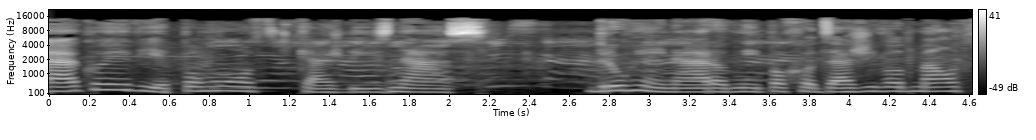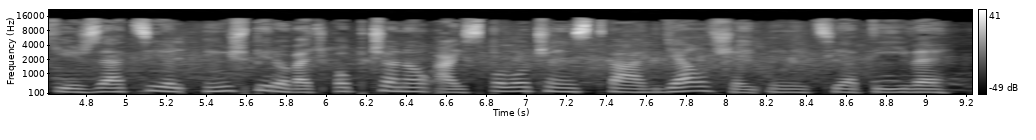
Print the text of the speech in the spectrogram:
a ako jej vie pomôcť každý z nás. Druhý národný pochod za život mal tiež za cieľ inšpirovať občanov aj spoločenstva k ďalšej iniciatíve.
